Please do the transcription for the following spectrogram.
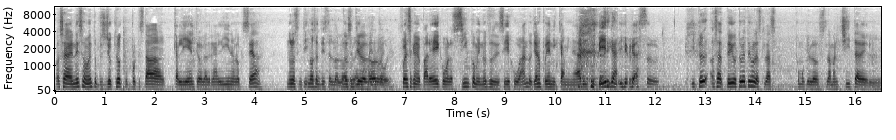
O sea, en ese momento, pues yo creo que porque estaba caliente o la adrenalina o lo que sea, no lo sentí. No sentiste el dolor. No sentí el dolor, güey. Fue hasta que me paré y como a los cinco minutos de seguir jugando, ya no podía ni caminar. Y dije, verga. Virgazo. Y to- o sea, te digo, todavía tengo las, las como que los, la manchita del,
